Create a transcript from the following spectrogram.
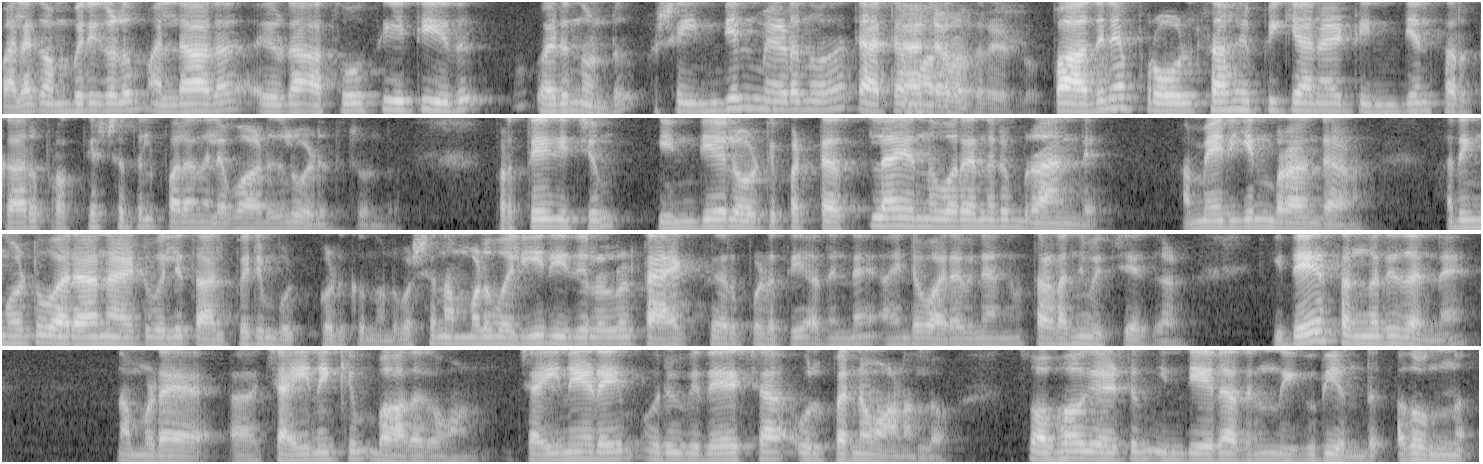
പല കമ്പനികളും അല്ലാതെ ഇവിടെ അസോസിയേറ്റ് ചെയ്ത് വരുന്നുണ്ട്. പക്ഷേ ഇന്ത്യൻ മെയ്ഡ് എന്ന് പറഞ്ഞാൽ ടാറ്റ മാത്രമേ ഉള്ളൂ. അപ്പോൾ അതിനെ പ്രോത്സാഹിപ്പിക്കാനായിട്ട് ഇന്ത്യൻ സർക്കാർ പ്രത്യക്ഷത്തിൽ പല നിലപാടുകളും എടുത്തിട്ടുണ്ട്. പ്രത്യേകിച്ചും ഇന്ത്യയിലോട്ട് ഇപ്പോൾ ടെസ്ല എന്ന് പറയുന്നൊരു ബ്രാൻഡ് അമേരിക്കൻ ബ്രാൻഡാണ് അതിങ്ങോട്ട് വരാനായിട്ട് വലിയ താല്പര്യം കൊടുക്കുന്നുണ്ട്. പക്ഷേ നമ്മൾ വലിയ രീതിയിലുള്ള ടാക്സ് ഏർപ്പെടുത്തി അതിനെ അതിന്റെ വരവിനെ അങ്ങനെ തടഞ്ഞു വെച്ചേക്കുകയാണ് ഇതേ സംഗതി തന്നെ നമ്മുടെ ചൈനയ്ക്കും ബാധകമാണ്. ചൈനയുടെയും ഒരു വിദേശ ഉൽപ്പന്നമാണല്ലോ. സ്വാഭാവികമായിട്ടും ഇന്ത്യയിൽ അതിന് നികുതിയുണ്ട്. അതൊന്ന്.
